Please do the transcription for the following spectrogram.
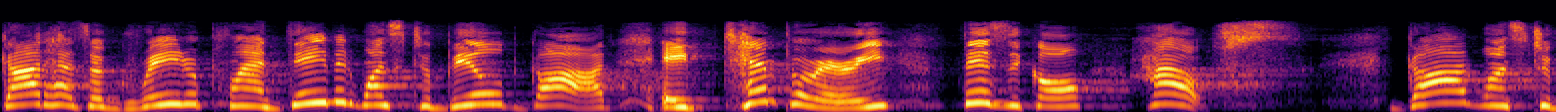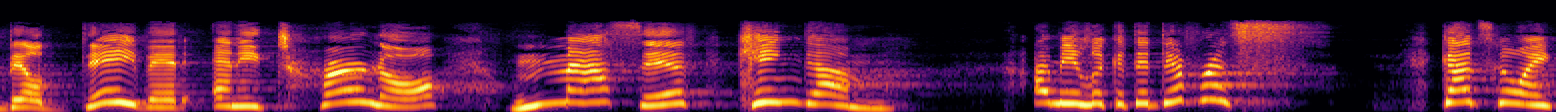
God has a greater plan. David wants to build God a temporary physical house. God wants to build David an eternal, massive kingdom. I mean, look at the difference. God's going,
